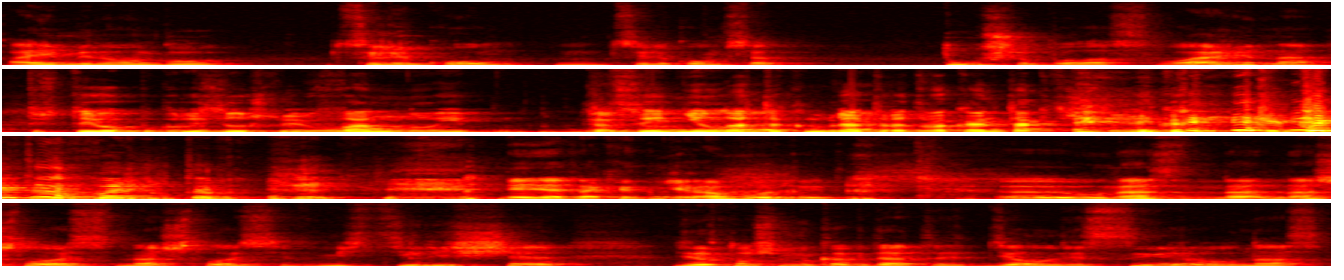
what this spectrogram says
а именно он был целиком, целиком вся туша была сварена. То есть ты его погрузил, что ли, в ванну и подсоединил от аккумулятора два контакта, что ли? Говорил там. Не-не, так это не работает. Э, у нас на- нашлось, нашлось вместилище. Дело в том, что мы когда-то делали сыр, у нас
